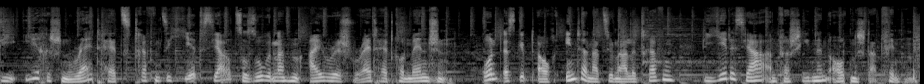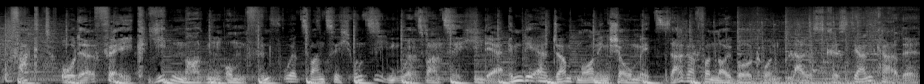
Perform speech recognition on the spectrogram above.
Die irischen Redheads treffen sich jedes Jahr zur sogenannten Irish Redhead Convention. Und es gibt auch internationale Treffen, die jedes Jahr an verschiedenen Orten stattfinden. Fakt oder Fake? Jeden Morgen um 5.20 Uhr und 7.20 Uhr in der MDR Jump Morning Show mit Sarah von Neuburg und Lars Christian Kade.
